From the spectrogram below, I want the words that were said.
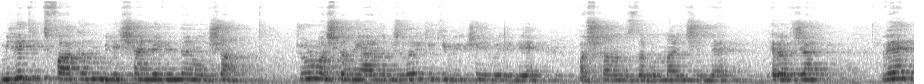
Millet İttifakı'nın bileşenlerinden oluşan Cumhurbaşkanı yardımcıları ki iki Büyükşehir Belediye Başkanımız da bunlar içinde yer alacak. Ve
